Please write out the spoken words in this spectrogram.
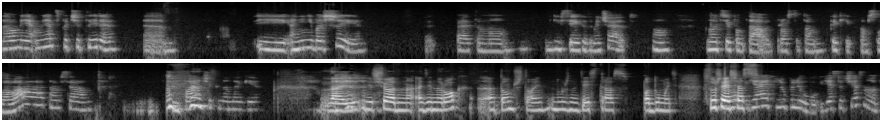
Да, у меня, у меня типа четыре. Эм, и они небольшие. Поэтому не все их замечают. Но ну, типа, да, вот просто там какие-то там слова, там вся, тюльпанчик на ноге. Да, еще одна, один урок о том, что нужно 10 раз подумать. Слушай, я ну, сейчас... Я их люблю. Если честно, вот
